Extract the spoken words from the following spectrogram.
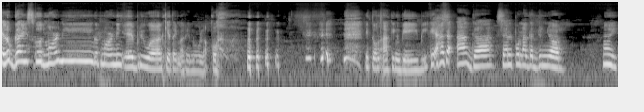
Hello guys, good morning. Good morning everyone. Kita yung arinula ko. Ito ang aking baby. Kaya aga-aga, cellphone agad junior. Hoy,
